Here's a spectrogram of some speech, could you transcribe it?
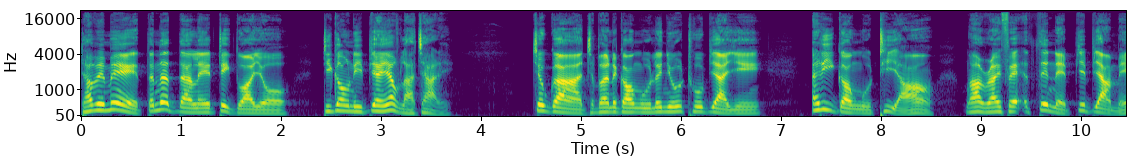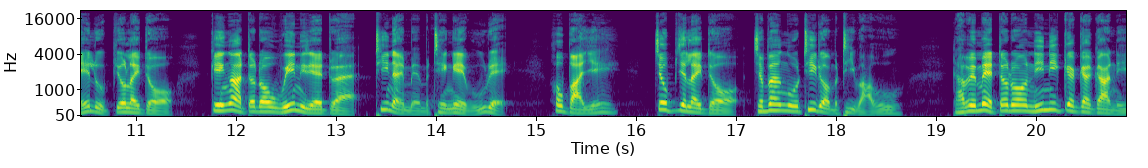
ဒါပေမဲ့တနက်တန်လဲတိတ်သွားရောဒီကောင်တွေပြန်ရောက်လာကြတယ်ကျုပ်ကဂျပန်တကောင်ကိုလက်ညှိုးထိုးပြရင်အဲ့ဒီကောင်ကိုထိအောင် ငါ rifle အသစ်နဲ့ပစ်ပြမယ်လို့ပြောလိုက်တော့ကင်ကတော်တော်ဝေးနေတဲ့အတွက်ထိနိုင်မယ်မထင်ခဲ့ဘူးတဲ့ဟုတ်ပါရဲ့ကျုပ်ပစ်လိုက်တော့ဂျပန်ကိုထိတော့မထိပါဘူးဒါပေမဲ့တော်တော်နီးနီးကက်ကက်ကနေ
